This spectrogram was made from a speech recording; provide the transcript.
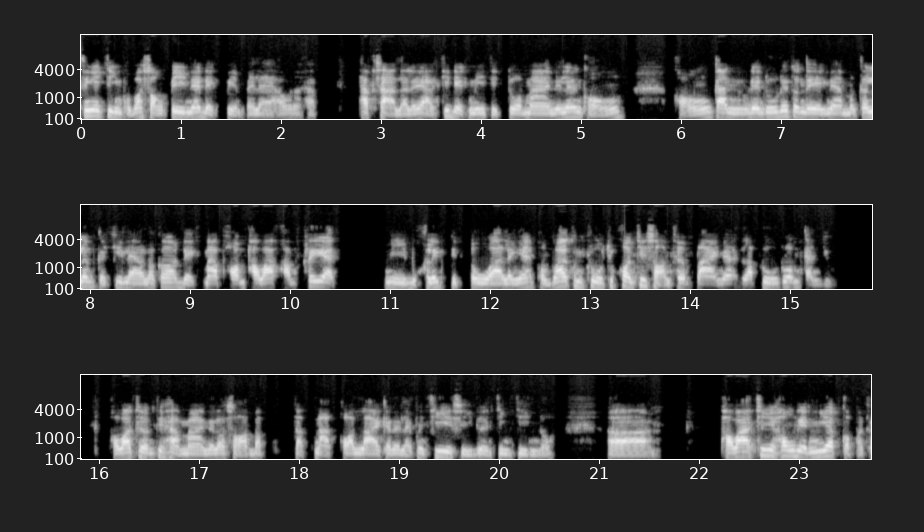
ซึ่งจริงๆผมว่าสองปีเนี้เด็กเปลี่ยนไปแล้วนะครับ ทักษะหลายๆอย่างที่เด็กมีติดตัวมาในเรื่องของของการเรียนรู้ด้วยตนเองเนี่ยมันก็เริ่มเกิดขึ้นแล้ว แล้วก็เด็กมาพร้อมภาวะความเครียด มีบุคลิกติดตัวอะไรเงี้ยผมว่าคุณครูทุกคนที่สอนเทอมปลายเนี่ยรับรู้ร่วมกันอยู่ เพราะว่าเทอมที่ผ่ามาเนี่ยเราสอนแบบจัดหนักออนไลน์กันในหลายพื้นที่สี่เดือนจริง ๆ เนาะภาวะที่ห้องเรียนเงียบกว่าปก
